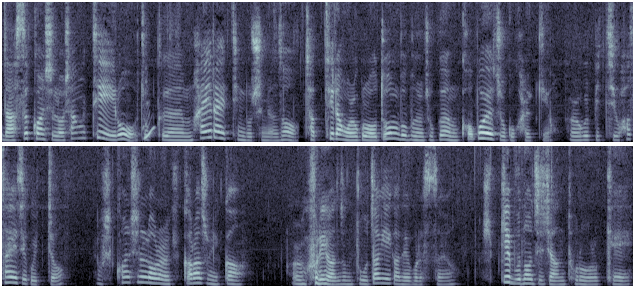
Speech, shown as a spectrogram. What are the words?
NARS concealer Chantilly로 조금 highlighting도 주면서 잡티랑 얼굴 어두운 부분을 조금 커버해주고 갈게요. 얼굴빛이 화사해지고 있죠? 역시 concealer를 이렇게 깔아주니까 얼굴이 완전 도자기가 돼버렸어요. 쉽게 무너지지 않도록 이렇게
